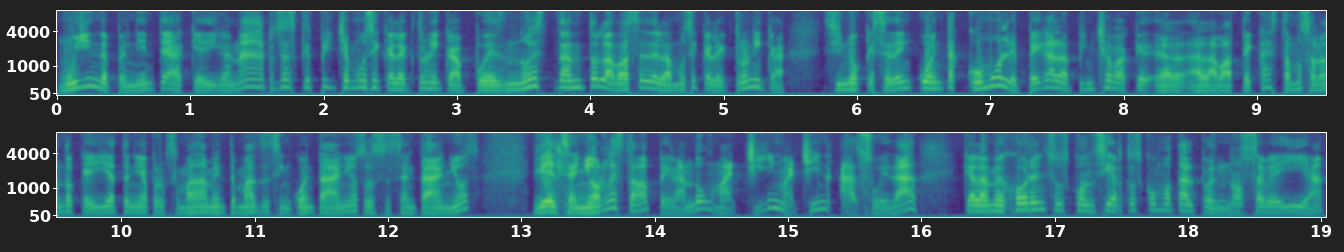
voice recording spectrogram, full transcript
Muy independiente a que digan, ah, pues es que es pinche música electrónica. Pues no es tanto la base de la música electrónica, sino que se den cuenta cómo le pega a la pinche a la bateca. Estamos hablando que ella tenía aproximadamente más de 50 años o 60 años. Y el señor le estaba pegando machín, machín a su edad. Que a lo mejor en sus conciertos como tal, pues no se veía.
